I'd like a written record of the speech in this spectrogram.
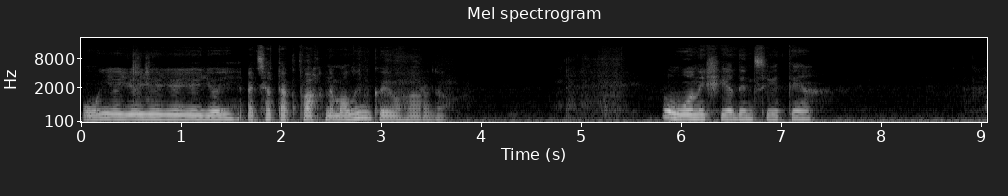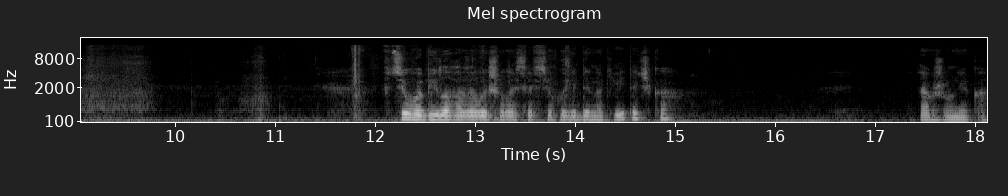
Ой-ой-ой-ой-ой-ой. А ця так пахне малинкою гарно. О, вон іще один цвіте. Цього білого залишилася всього єдина квіточка. Так яка.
